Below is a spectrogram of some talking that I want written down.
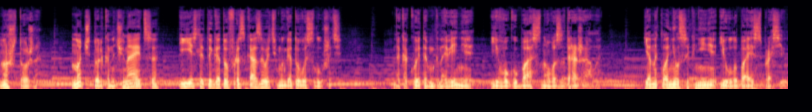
«Ну что же, ночь только начинается, и если ты готов рассказывать, мы готовы слушать». На какое-то мгновение его губа снова задрожала. Я наклонился к Нине и, улыбаясь, спросил,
